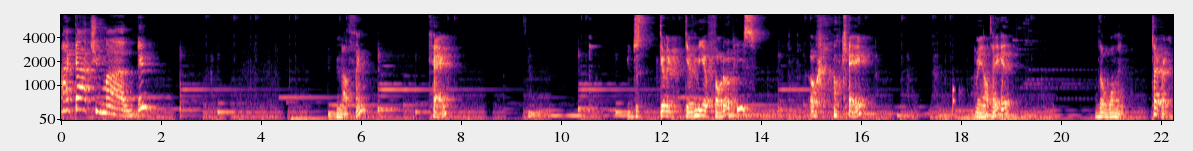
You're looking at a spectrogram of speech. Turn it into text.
I got you, my dude. Nothing. Okay. You just gonna give me a photo piece? Oh, okay. I mean, I'll take it. The woman. Typewriter.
